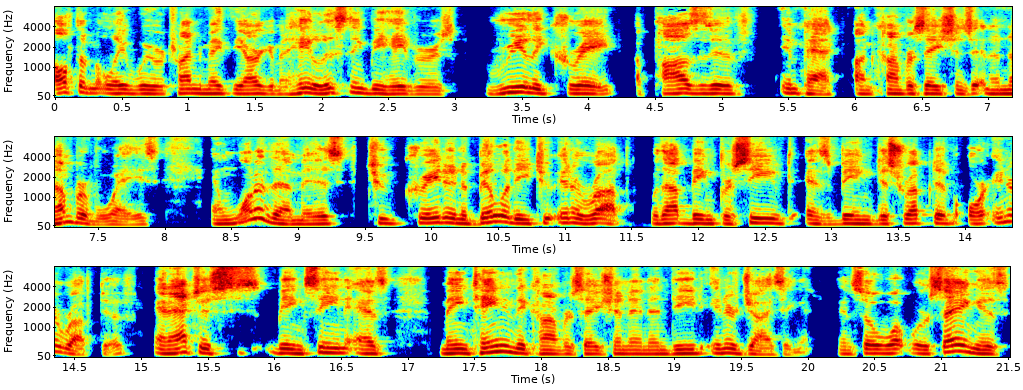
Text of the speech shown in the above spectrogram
ultimately we were trying to make the argument hey, listening behaviors really create a positive impact on conversations in a number of ways. And one of them is to create an ability to interrupt without being perceived as being disruptive or interruptive, and actually being seen as maintaining the conversation and indeed energizing it. And so, what we're saying is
